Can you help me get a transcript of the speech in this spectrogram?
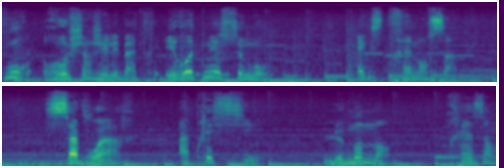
pour recharger les batteries. Et retenez ce mot extrêmement simple. Savoir apprécier le moment présent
